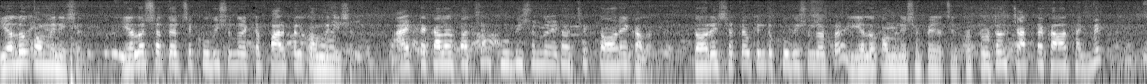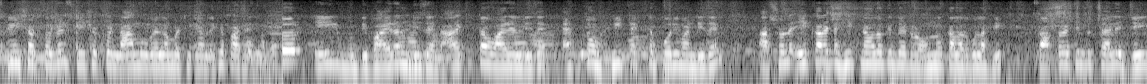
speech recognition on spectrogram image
ইয়েলো কম্বিনেশন ইয়েলোর সাথে হচ্ছে খুবই সুন্দর একটা পার্পেল কম্বিনেশন আরেকটা কালার পাচ্ছেন, খুবই সুন্দর, এটা হচ্ছে টরে কালার টরের সাথেও কিন্তু খুবই সুন্দর আপনার ইয়েলো কম্বিনেশন পেয়ে যাচ্ছেন। তো টোটাল চারটা কালার থাকবে। স্ক্রিনশট করবেন স্ক্রিনশট করে নাম মোবাইল নাম্বার ঠিকানা লিখে পাঠিয়ে দিবেন। তো এই ভাইরাল ডিজাইন আরেকটা ভাইরাল ডিজাইন এত হিট একটা পরিমাণ ডিজাইন আসলে এই কালারটা হিট না হলেও কিন্তু এটার অন্য কালারগুলো হিট তো আপনারা কিন্তু চাইলে যেই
